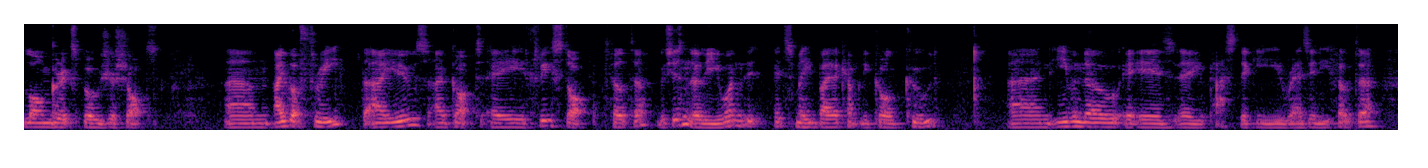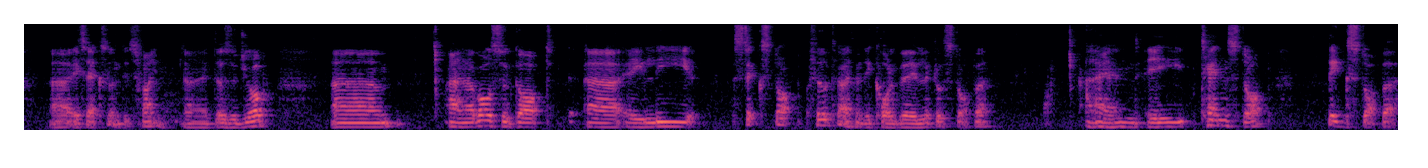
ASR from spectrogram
longer exposure shots. Um, I've got three that I use. I've got a three-stop filter, which isn't a Lee one. It's made by a company called Kood. And even though it is a plasticky, resiny filter, uh, it's excellent, it's fine. Uh, it does the job. Um, and I've also got uh, a Lee six-stop filter, I think they call it the little stopper, and a 10-stop big stopper.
